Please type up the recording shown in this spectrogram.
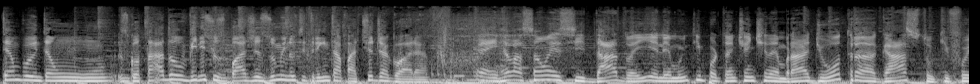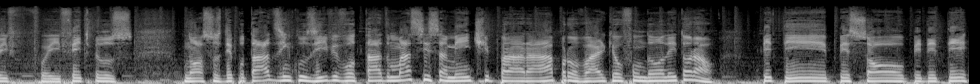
Tempo então esgotado. Vinícius Borges, 1 minuto e 30 a partir de agora. É, em relação a esse dado aí, ele é muito importante a gente lembrar de outro gasto que foi, foi feito pelos nossos deputados, inclusive votado maciçamente para aprovar, que é o fundão eleitoral. PT, PSOL, PDT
